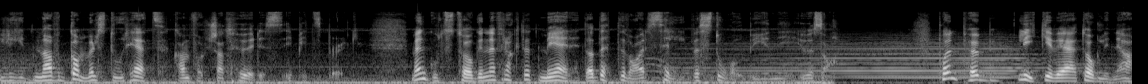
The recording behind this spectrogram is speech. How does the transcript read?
Lyden av gammel storhet kan fortsatt høres i Pittsburgh. Men godstogene fraktet mer da dette var selve stålbyen i USA. På en pub like ved toglinja,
